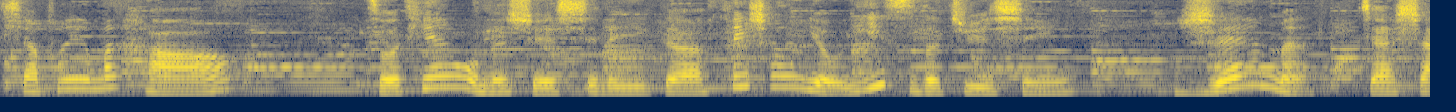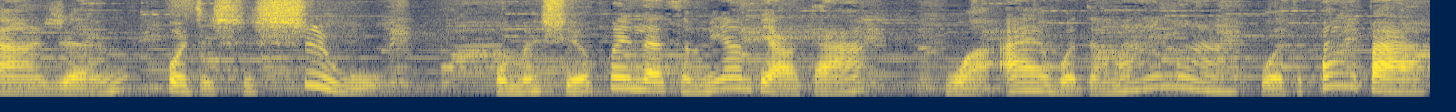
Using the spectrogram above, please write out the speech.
小朋友们好。昨天我们学习了一个非常有意思的句型，j'aime 加上人或者是事物，我们学会了怎么样表达我爱我的妈妈、我的爸爸、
